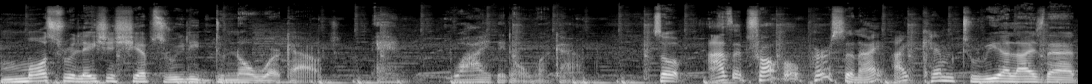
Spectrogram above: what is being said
most relationships really do not work out. And why they don't work out? So as a troubled person i i came to realize that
